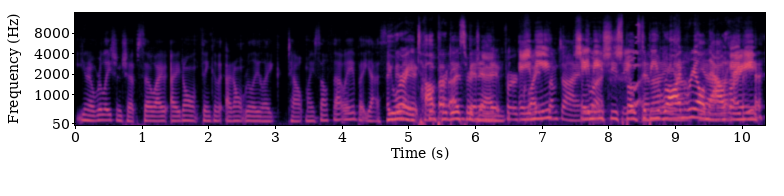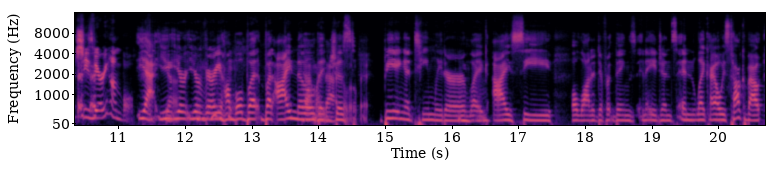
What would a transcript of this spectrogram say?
you know, relationships. So I, I don't think of it, I don't really like tout myself that way, but yes. You were a top I've producer, Jen. for Amy, quite some time. Amy, was. she's She supposed to be And I raw am, and real yeah, now, right. Amy. She's very humble. Yeah, you, Yeah. you're you're very humble, but but I know that back a just little bit. Being a team leader, like mm-hmm. I see a lot of different things in agents, and like I always talk about,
